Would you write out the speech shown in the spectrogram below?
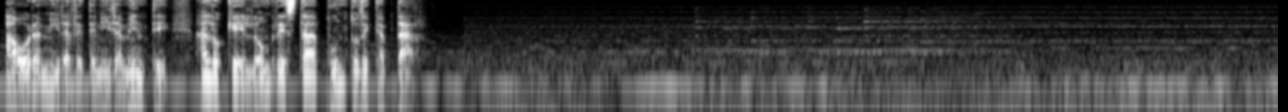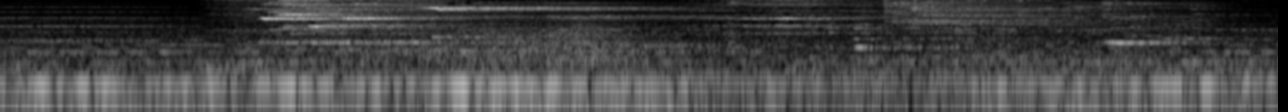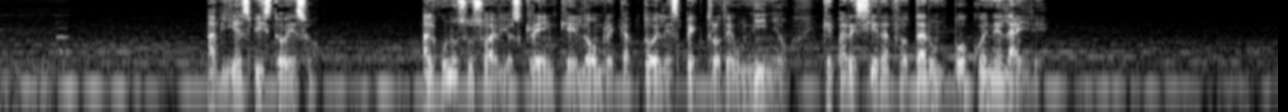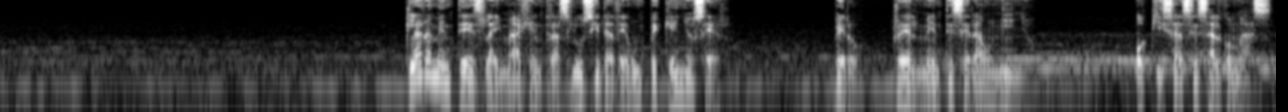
Ahora mira detenidamente a lo que el hombre está a punto de captar. ¿Habías visto eso? Algunos usuarios creen que el hombre captó el espectro de un niño que pareciera flotar un poco en el aire. Claramente es la imagen traslúcida de un pequeño ser. Pero, ¿realmente será un niño? O quizás es algo más.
